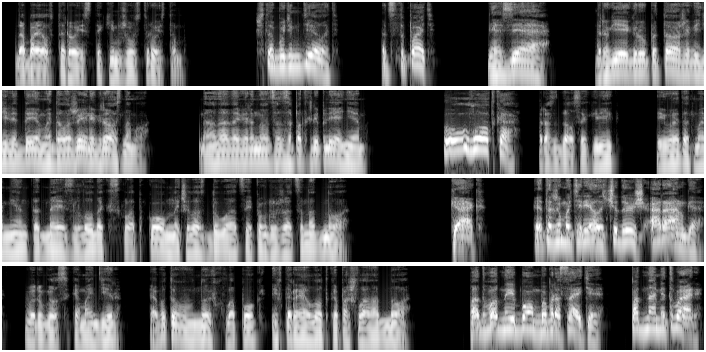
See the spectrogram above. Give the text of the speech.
— добавил второй с таким же устройством. «Что будем делать? Отступать?» «Нельзя. Другие группы тоже видели дым и доложили Грозному. Но надо вернуться за подкреплением». «Лодка!» — раздался крик, и в этот момент одна из лодок с хлопком начала сдуваться и погружаться на дно. «Как? Это же материал из чудовищ Оранга!» — выругался командир, а потом вновь хлопок, и вторая лодка пошла на дно. «Подводные бомбы бросайте! Под нами тварь!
